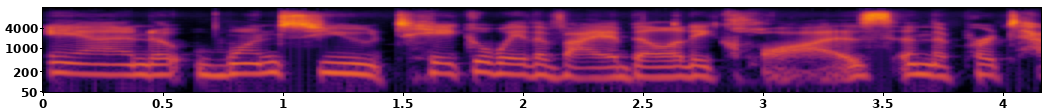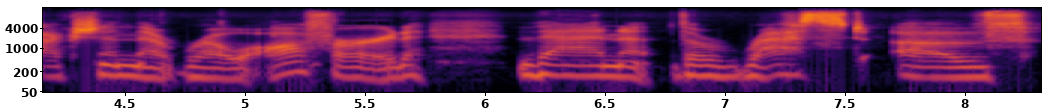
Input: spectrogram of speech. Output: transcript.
and once you take away the viability clause and the protection that Roe offered, then the rest of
